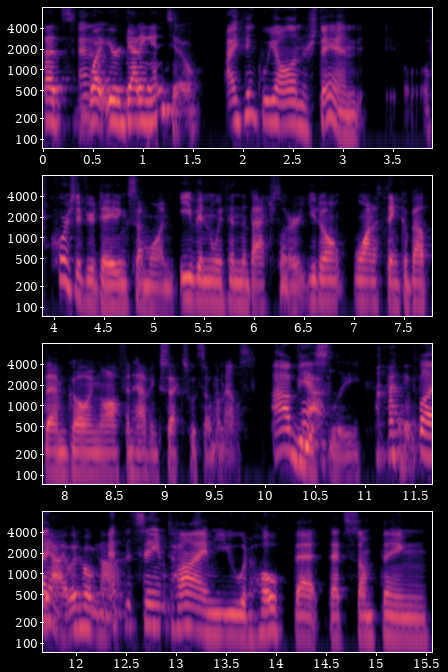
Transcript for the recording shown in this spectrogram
that's And- what you're getting into. i think we all understand of course if you're dating someone even within the bachelor you don't want to think about them going off and having sex with someone else obviously But yeah, I would hope not. at the same time, you would hope that that's something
